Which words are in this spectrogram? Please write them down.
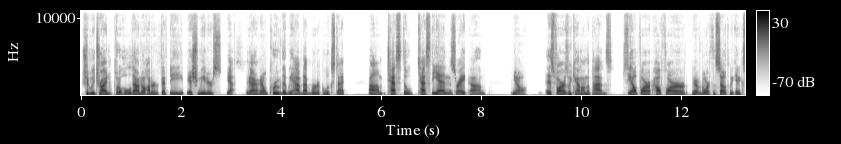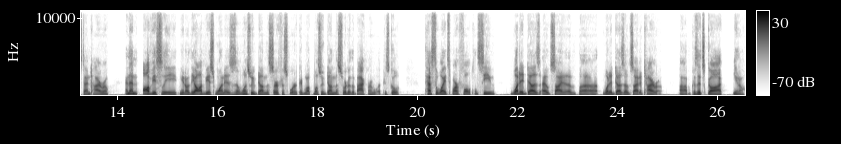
Should we try and put a hole down to 150 ish meters? Yes. Yeah. It'll prove that we have that vertical extent. Um, test the test the ends, right? Um, you know, as far as we can on the patents. See how far how far you know north and south we can extend Tyro. And then obviously, you know, the obvious one is that once we've done the surface work and once we've done the sort of the background work, is go test the White Whitesbar fault and see what it does outside of uh, what it does outside of Tyro, because um, it's got you know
